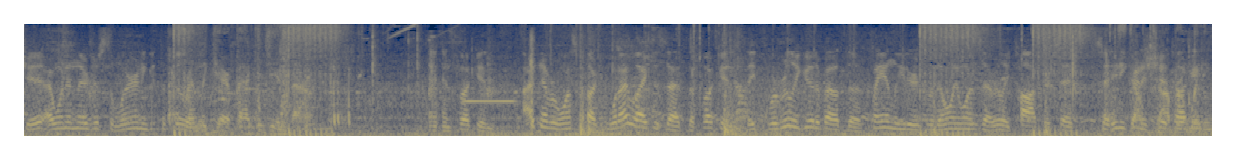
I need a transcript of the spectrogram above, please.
shit. I went in there just to learn and get the feel of Friendly care package inbound. And, and fucking, I've never once talked. What I liked is that the fucking, they were really good about the clan leaders were the only ones that really talked or said, said any kind of shit Chopper talking. waiting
